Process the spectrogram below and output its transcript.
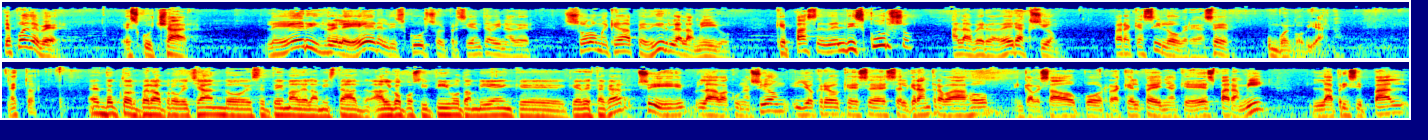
Después de ver, escuchar, leer y releer el discurso del presidente Abinader, solo me queda pedirle al amigo que pase del discurso a la verdadera acción para que así logre hacer un buen gobierno. Néstor. Eh, doctor, pero aprovechando ese tema de la amistad, ¿algo positivo también que, que, destacar? Sí, la vacunación y yo creo que ese es el gran trabajo encabezado por Raquel Peña, que es para mí la principal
